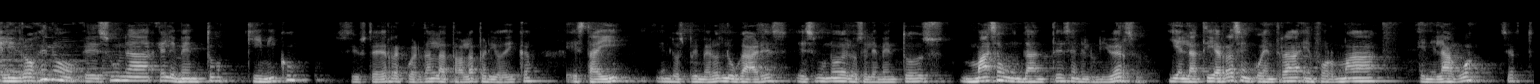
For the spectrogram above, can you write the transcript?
El hidrógeno es un elemento químico, si ustedes recuerdan la tabla periódica, está ahí en los primeros lugares, es uno de los elementos más abundantes en el universo y en la Tierra se encuentra en forma en el agua, ¿cierto?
